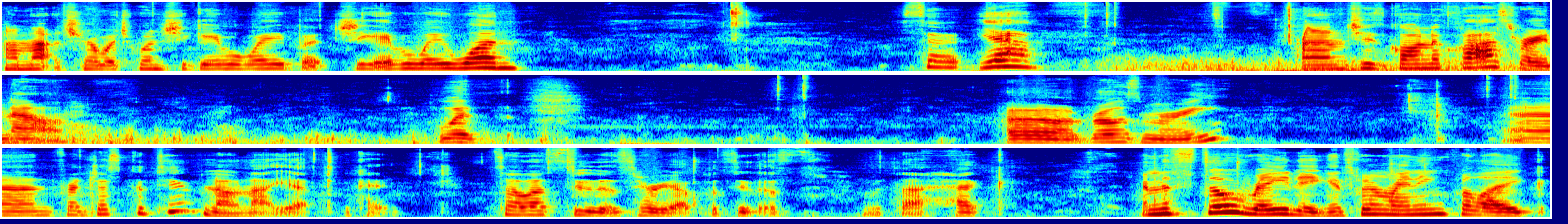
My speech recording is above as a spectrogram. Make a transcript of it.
I'm not sure which one she gave away, but she gave away one. So yeah, and she's going to class right now with uh, Rosemary and Francesca too. No, not yet. Okay, so let's do this. Hurry up. Let's do this. What the heck? And it's still raining. It's been raining for like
